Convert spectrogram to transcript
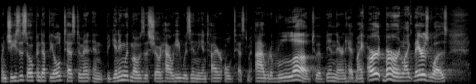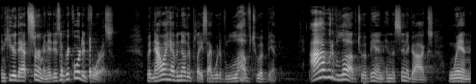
When Jesus opened up the Old Testament and beginning with Moses showed how he was in the entire Old Testament, I would have loved to have been there and had my heart burn like theirs was and hear that sermon. It isn't recorded for us. But now I have another place I would have loved to have been. I would have loved to have been in the synagogues when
